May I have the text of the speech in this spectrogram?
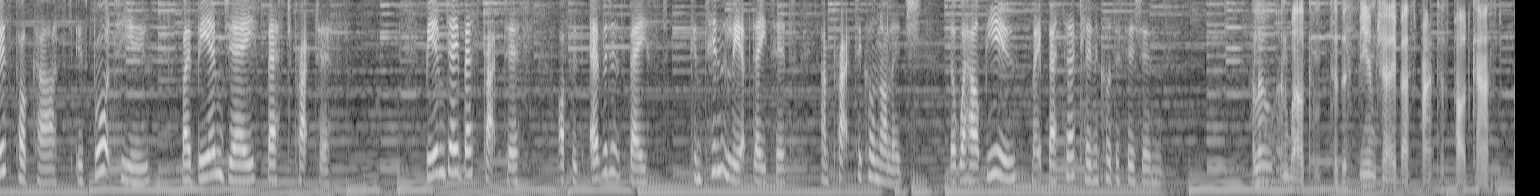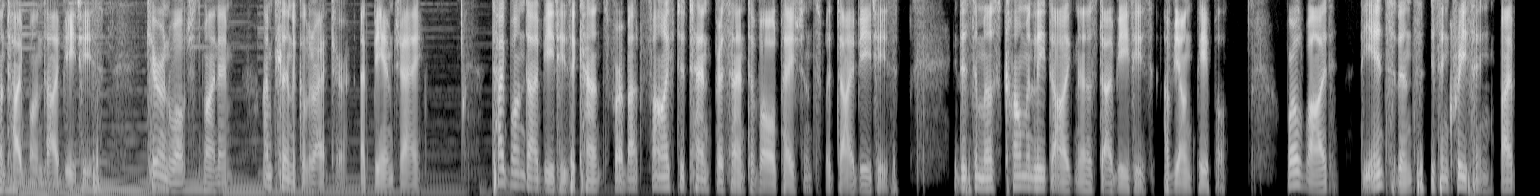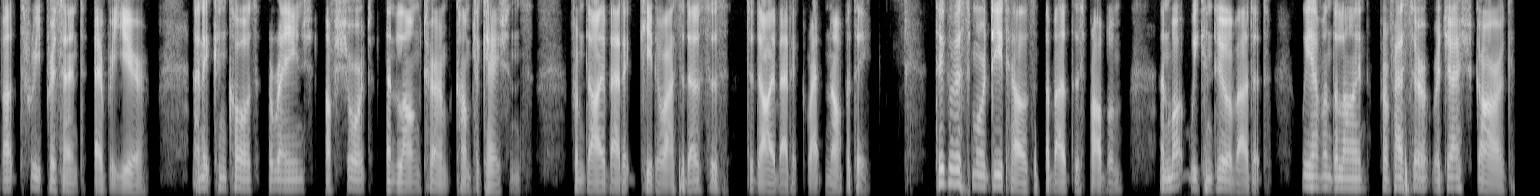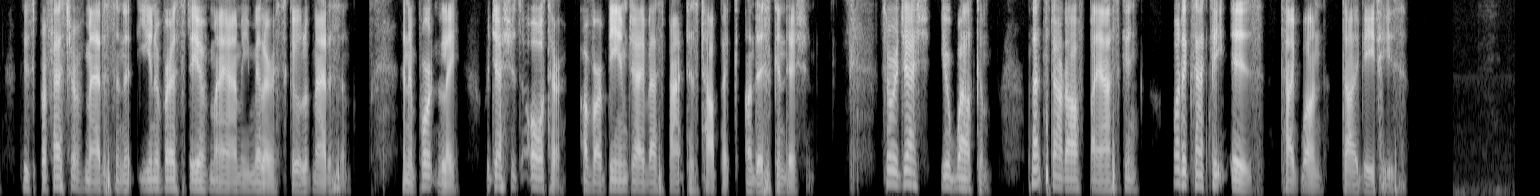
This podcast is brought to you by BMJ Best Practice. BMJ Best Practice offers evidence based, continually updated, and practical knowledge that will help you make better clinical decisions. Hello and welcome to this BMJ Best Practice podcast on type 1 diabetes. Kieran Walsh is my name. I'm Clinical Director at BMJ. Type 1 diabetes accounts for about 5 to 10% of all patients with diabetes. It is the most commonly diagnosed diabetes of young people. Worldwide, the incidence is increasing by about 3% every year, and it can cause a range of short and long term complications, from diabetic ketoacidosis to diabetic retinopathy. To give us more details about this problem and what we can do about it, we have on the line Professor Rajesh Garg, who's Professor of Medicine at University of Miami Miller School of Medicine. And importantly, Rajesh is author of our BMJ best practice topic on this condition. So, Rajesh, you're welcome. Let's start off by asking what exactly is type 1 diabetes?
